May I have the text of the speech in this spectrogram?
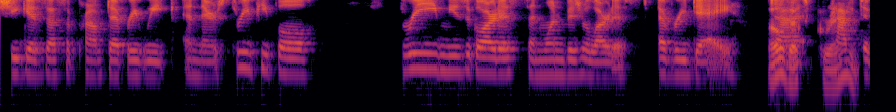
she gives us a prompt every week and there's three people three musical artists and one visual artist every day Oh, that that's great. have to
